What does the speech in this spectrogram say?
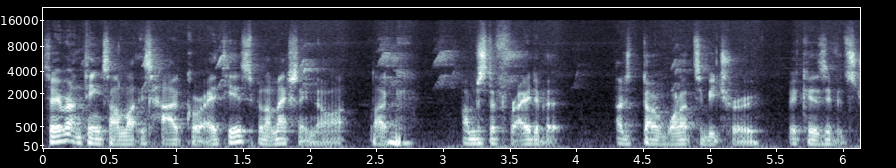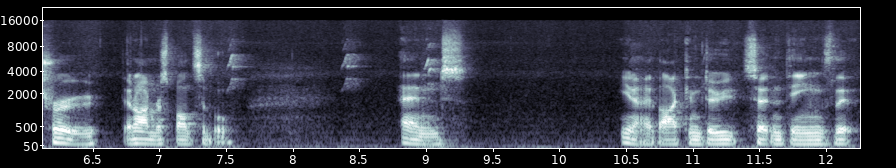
So everyone thinks I'm like this hardcore atheist, but I'm actually not. Like, hmm. I'm just afraid of it. I just don't want it to be true because if it's true, then I'm responsible. And you know, I can do certain things that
